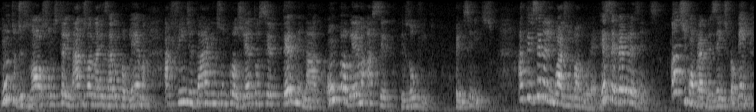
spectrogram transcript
Muitos de nós somos treinados a analisar o problema a fim de dar-lhes um projeto a ser terminado ou um problema a ser resolvido. Pense nisso. A terceira linguagem do amor é receber presentes. Antes de comprar presentes para alguém,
